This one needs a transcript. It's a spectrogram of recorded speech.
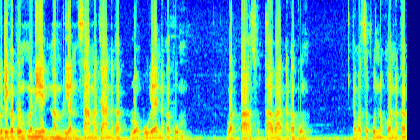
วัสดีครับผมวันนี้นำเหรียญสามอาจารย์นะครับ หลวงปู่แหวนนะครับผม วัดป่าสุทธาวาสนะครับผม จังหวัดสกลนครนะครับ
